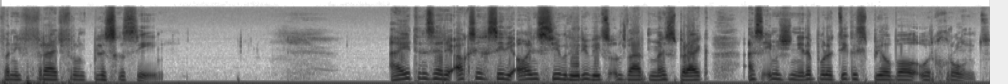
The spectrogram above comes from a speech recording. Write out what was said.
van die Vrijheidfront Plus gesê. Hy het in sy reaksie gesê die ANC wil hierdie wetsontwerp misbruik as emotionele politieke speelbal oor grond.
